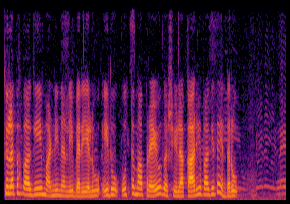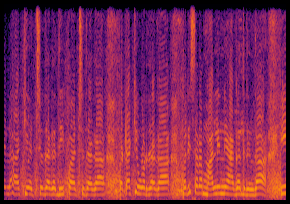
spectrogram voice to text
ಸುಲಭವಾಗಿ ಮಣ್ಣಿನಲ್ಲಿ ಬೆರೆಯಲು ಇದು ಉತ್ತಮ ಪ್ರಯೋಗಶೀಲ ಕಾರ್ಯವಾಗಿದೆ ಎಂದರು. ಎಲ್ಲ ಹಾಕಿ ಹಚ್ಚಿದಾಗ, ದೀಪ ಹಚ್ಚಿದಾಗ, ಪಟಾಕಿ ಹೊಡೆದಾಗ, ಪರಿಸರ ಮಾಲಿನ್ಯ ಆಗೋದ್ರಿಂದ ಈ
